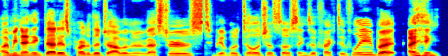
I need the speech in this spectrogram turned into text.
I mean, I think that is part of the job of investors to be able to diligence those things effectively. But I think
